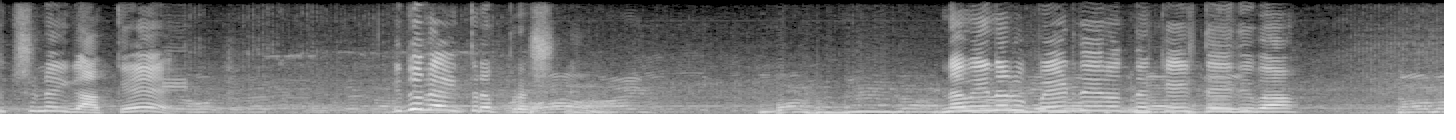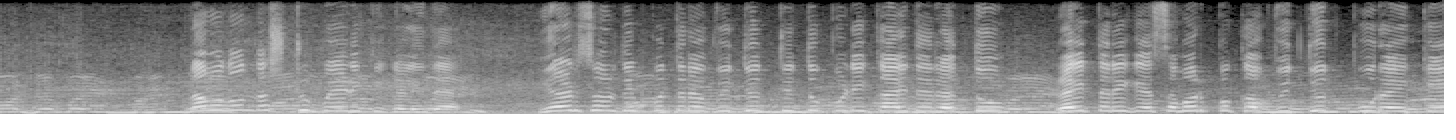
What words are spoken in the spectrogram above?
ತಕ್ಷಣ ಯಾಕೆ? ಇದು ರೈತರ ಪ್ರಶ್ನೆ. ನಾವೇನಾದ್ರು ಬೇಡದೆ ಇರೋದನ್ನ ಕೇಳ್ತಾ ಇದ್ದೀವಾ ನಮಗೊಂದಷ್ಟು ಬೇಡಿಕೆಗಳಿದೆ. ಎರಡ್ ಸಾವಿರದ ಇಪ್ಪತ್ತರ ವಿದ್ಯುತ್ ತಿದ್ದುಪಡಿ ಕಾಯ್ದೆ ರದ್ದು. ರೈತರಿಗೆ ಸಮರ್ಪಕ ವಿದ್ಯುತ್ ಪೂರೈಕೆ.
